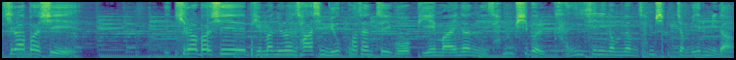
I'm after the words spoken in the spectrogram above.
키라바시. 이 키라바시의 비만율은 46%이고 BMI는 30을 간신히 넘는 30.1입니다.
